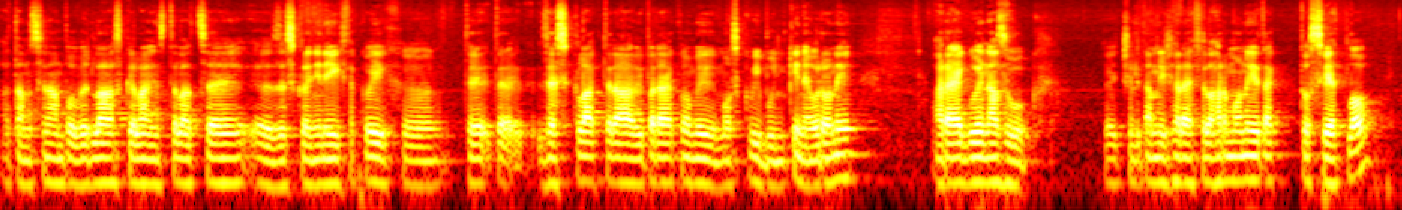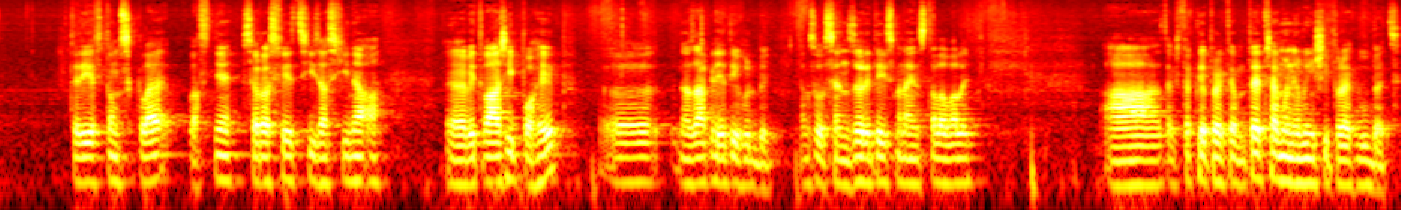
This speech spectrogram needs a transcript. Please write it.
a tam se nám povedla skvělá instalace e, ze skleněných takových, te, te, ze skla, která vypadá jako mozkové buňky, neurony, a reaguje na zvuk. Čili tam, když hraje filharmonie, tak to světlo, který je v tom skle, vlastně se rozsvěcí, zasíná a vytváří pohyb na základě té hudby. Tam jsou senzory, které jsme nainstalovali. A takže takový projekt, to je třeba můj nejbližší projekt vůbec.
